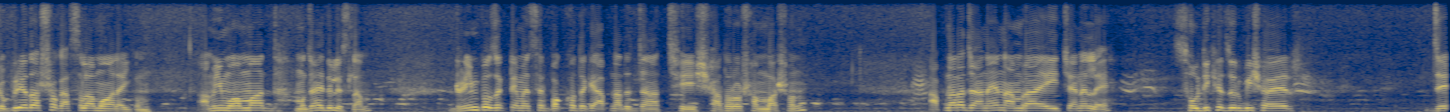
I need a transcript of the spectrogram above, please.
সুপ্রিয় দর্শক, আসসালামু আলাইকুম। আমি মোহাম্মদ মুজাহিদুল ইসলাম। ড্রিম প্রজেক্ট এমএসের পক্ষ থেকে আপনাদের জানাচ্ছি সাধারণ সম্ভাষণ। আপনারা জানেন, আমরা এই চ্যানেলে সৌদি খেজুর বিষয়ের যে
